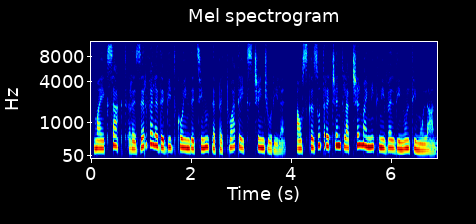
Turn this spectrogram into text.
Mai exact, rezervele de Bitcoin deținute pe toate exchange-urile au scăzut recent la cel mai mic nivel din ultimul an,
